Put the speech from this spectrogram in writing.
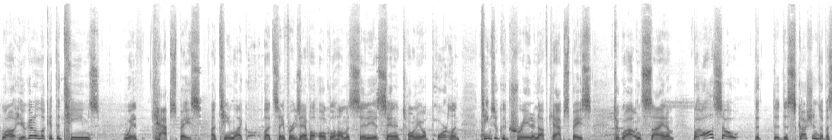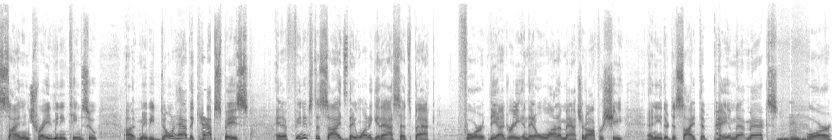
Well, you're going to look at the teams with cap space. A team like, let's say, for example, Oklahoma City, San Antonio, Portland, teams who could create enough cap space to go out and sign them, but also the, the discussions of a sign and trade, meaning teams who uh, maybe don't have the cap space. And if Phoenix decides they want to get assets back, for DeAndre and They don't want to match an offer sheet and either decide to pay him that max or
